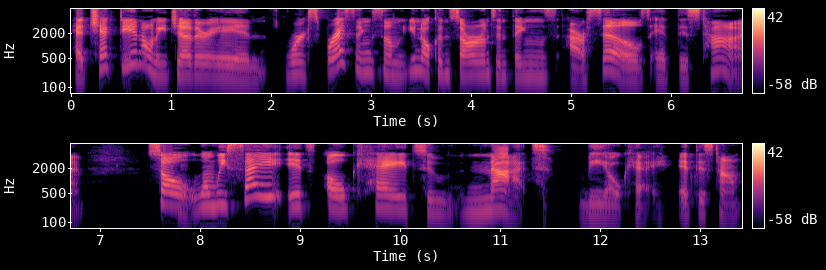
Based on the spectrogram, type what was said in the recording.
had checked in on each other and were expressing some, you know, concerns and things ourselves at this time. Hmm. So when we say it's okay to not be okay at this time,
